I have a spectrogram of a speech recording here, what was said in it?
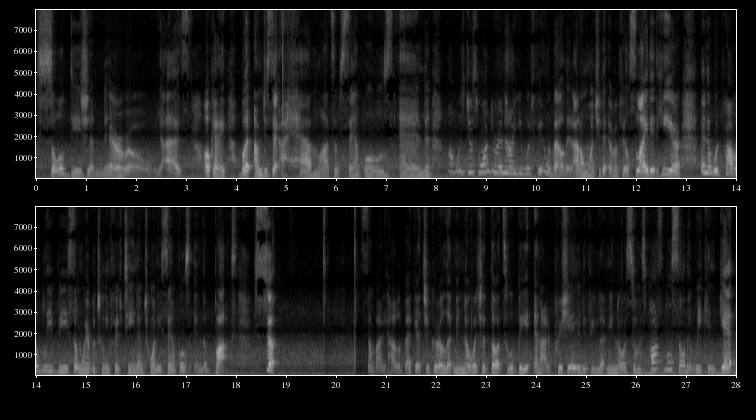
Sol de Janeiro. Yes. Okay. But I'm just saying, I have lots of samples and I was just wondering how you would feel about it. I don't want you to ever feel slighted here. And it would probably be somewhere between 15 and 20 samples in the box. So, somebody holler back at you, girl. Let me know what your thoughts will be. And I'd appreciate it if you let me know as soon as possible so that we can get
